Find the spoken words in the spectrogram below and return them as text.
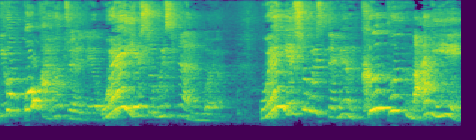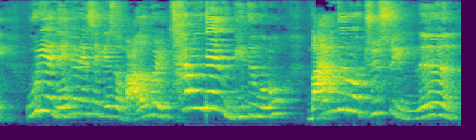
이건 꼭 알아줘야 돼요. 왜 예수 그리스도냐는 거예요. 왜 예수 그리스도냐면 그분만이 우리의 내면의 세계에서 마음을 참된 믿음으로 만들어 줄 수 있는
